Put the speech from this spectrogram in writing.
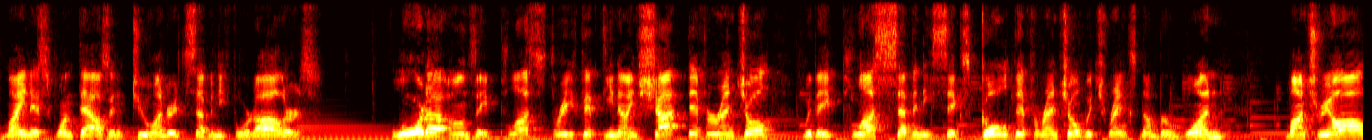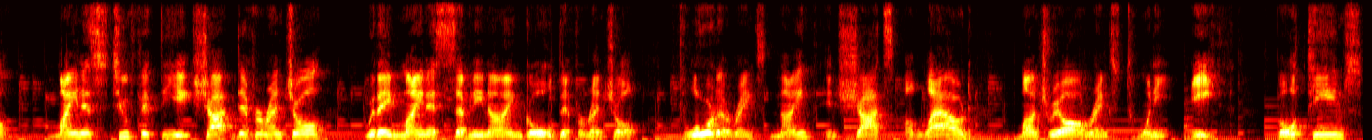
minus $1,274. Florida owns a plus 359 shot differential with a plus 76 goal differential, which ranks number one. Montreal minus 258 shot differential with a minus 79 goal differential. Florida ranks ninth in shots allowed. Montreal ranks 28th. Both teams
